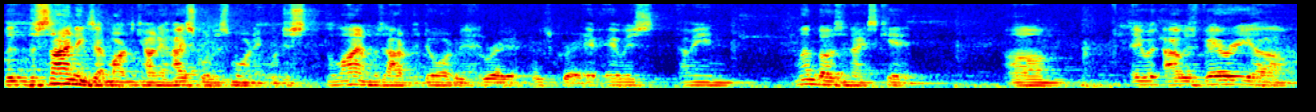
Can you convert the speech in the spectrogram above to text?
the, the signings at Martin County High School this morning were just the line was out of the door, man. it was man. great, it was great. It, it was. I mean, Lembo's a nice kid. Um, it, I was very um,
